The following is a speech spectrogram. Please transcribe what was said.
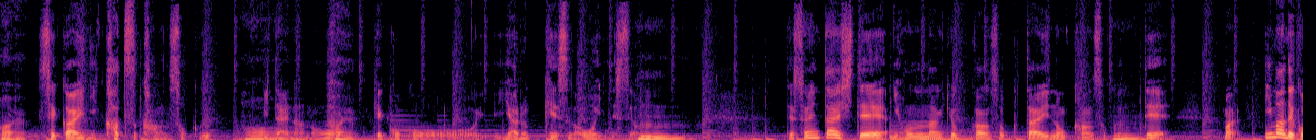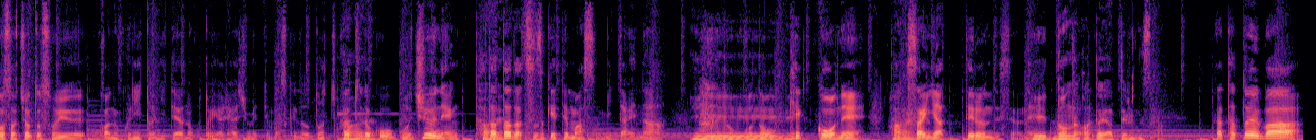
はい、世界に勝つ観測みたいなのを結構こうやるケースが多いんですよ。でそれに対して日本の南極観測隊の観測って、まあ、今でこそちょっとそういう他の国と似たようなことをやり始めてますけどどっちかというとこう50年ただただ続けてますみたいな、のことを結構ねたくさんやってるんですよね。どんなことをやってるんですか？例えば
